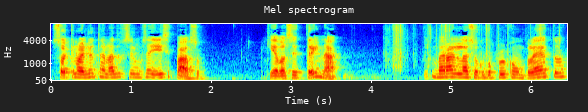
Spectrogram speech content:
Só que não adianta nada você não fazer esse passo, que é você treinar. Embaralhe lá seu cubo por completo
